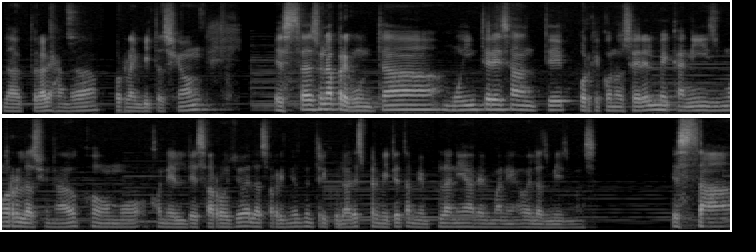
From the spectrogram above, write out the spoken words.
la doctora Alejandra por la invitación. Esta es una pregunta muy interesante porque conocer el mecanismo relacionado como, con el desarrollo de las arritmias ventriculares permite también planear el manejo de las mismas está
